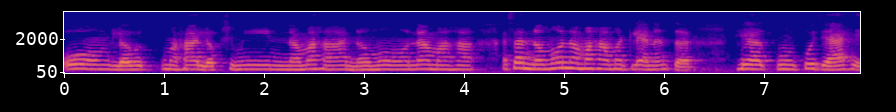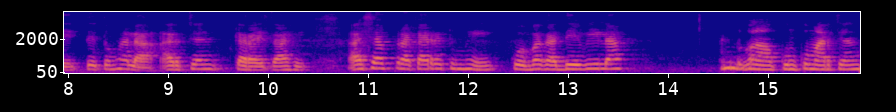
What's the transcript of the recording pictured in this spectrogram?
ओम लव महालक्ष्मी नमहा नमो नमहा असा नमो नमहा म्हटल्यानंतर हे कुंकू जे आहे ते तुम्हाला अर्चन करायचं आहे. अशा प्रकारे तुम्ही को बघा देवीला कुंकुमार्चन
